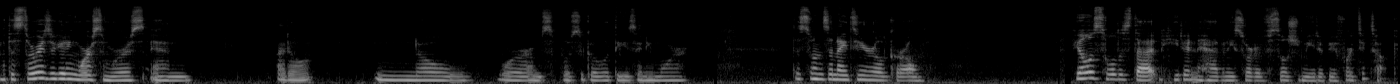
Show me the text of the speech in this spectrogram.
But the stories are getting worse and worse, and I don't know where I'm supposed to go with these anymore. This one's a 19 year old girl. He always told us that he didn't have any sort of social media before TikTok.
